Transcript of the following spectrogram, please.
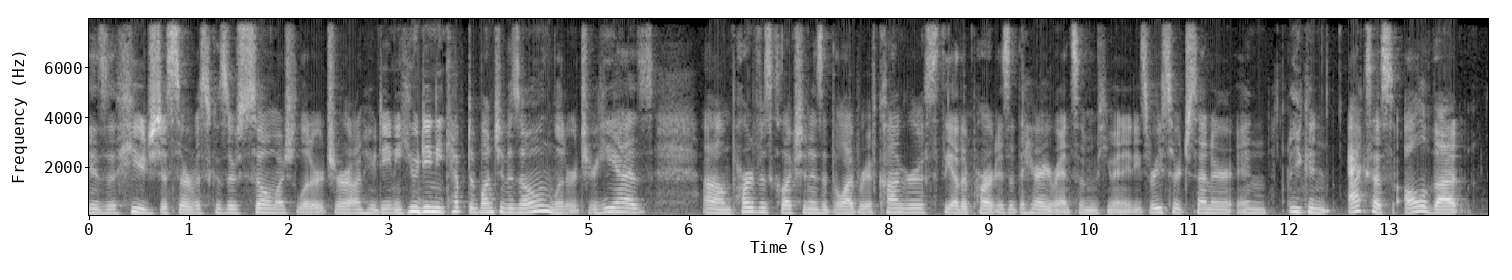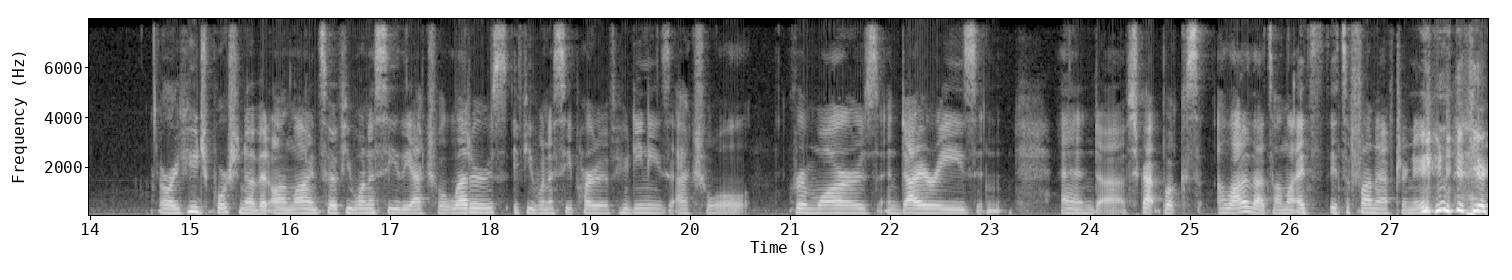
is a huge disservice because there's so much literature on Houdini. Houdini kept a bunch of his own literature. He has um, part of his collection is at the Library of Congress. The other part is at the Harry Ransom Humanities Research Center, and you can access all of that or a huge portion of it online. So if you want to see the actual letters, if you want to see part of Houdini's actual grimoires and diaries and and uh, scrapbooks, a lot of that's online. It's it's a fun afternoon if you're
